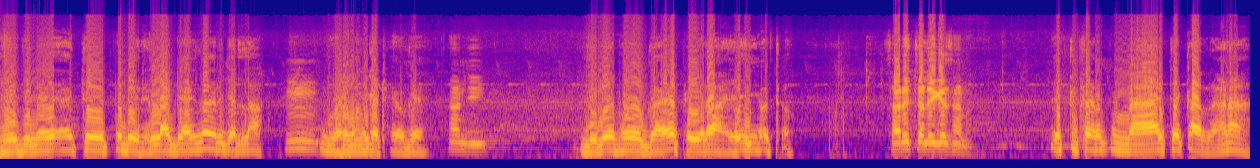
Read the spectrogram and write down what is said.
ਇਹ ਜਿਲੇ ਇੱਥੇ ਪਧੇਰੇ ਲੱਗ ਗਿਆ ਸੀ ਨਾ ਰਜੱਲਾ ਹੂੰ। ਮੁਸਲਮਾਨ ਇਕੱਠੇ ਹੋ ਗਏ। ਹਾਂਜੀ। ਜਿਲੇ ਹੋ ਗਏ ਫੇਰ ਆਏ ਹੀ ਉੱਥੋਂ। ਸਾਰੇ ਚਲੇ ਗਏ ਸਨ? ਇੱਕ ਸਿਰਫ ਮੈਂ ਇੱਥੇ ਘਰ ਰਹਿਣਾ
